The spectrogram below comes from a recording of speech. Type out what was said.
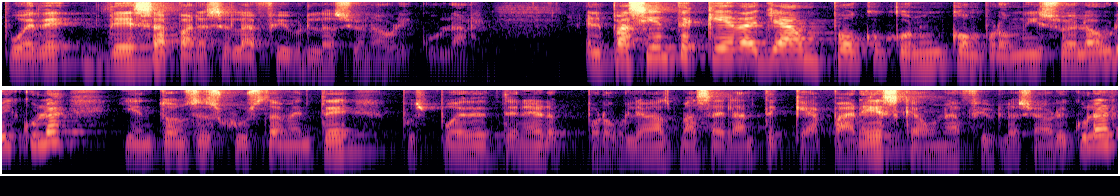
puede desaparecer la fibrilación auricular. El paciente queda ya un poco con un compromiso de la aurícula y entonces justamente pues puede tener problemas más adelante que aparezca una fibrilación auricular,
